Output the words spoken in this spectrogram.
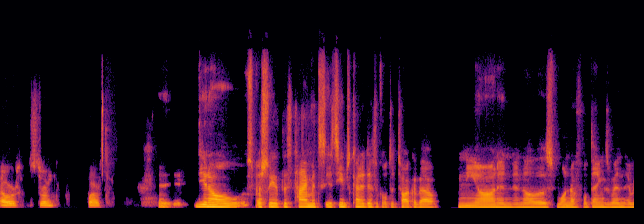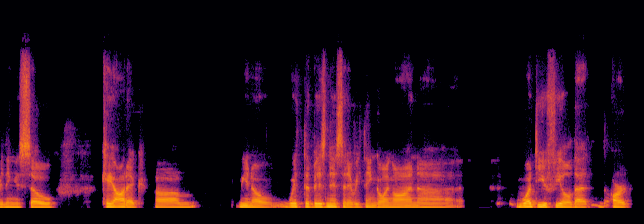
our strong part you know, especially at this time, it's it seems kind of difficult to talk about neon and, and all those wonderful things when everything is so chaotic. Um, you know, with the business and everything going on, uh, what do you feel that art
